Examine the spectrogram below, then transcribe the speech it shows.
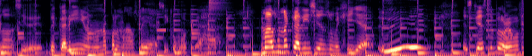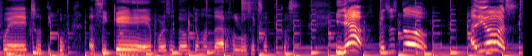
no, así de, de cariño, no una palmada fea, así como que, más una caricia en su mejilla. Uh, es que este programa fue exótico, así que por eso tengo que mandar saludos exóticos. Y ya, eso es todo. Adiós.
